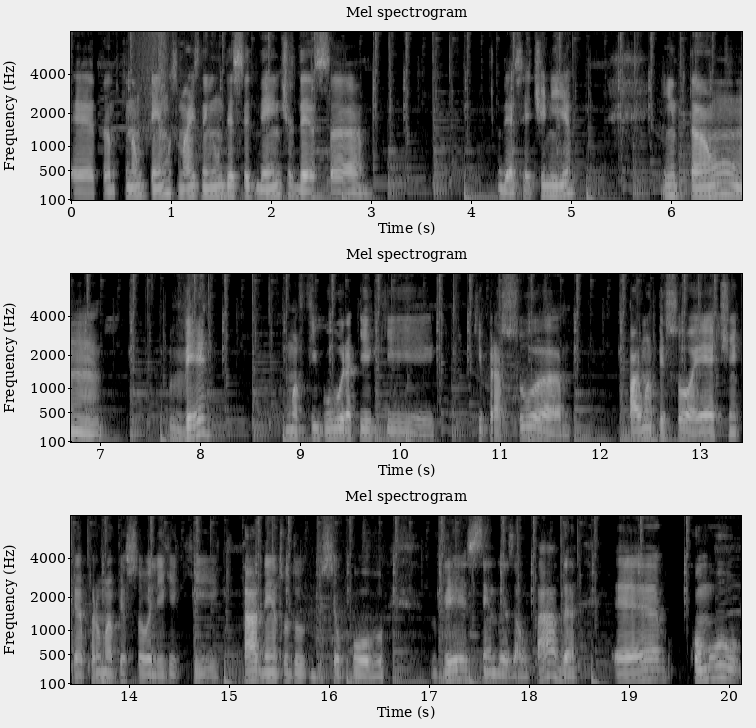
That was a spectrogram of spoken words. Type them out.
É, tanto que não temos mais nenhum descendente dessa, dessa etnia. Então, ver uma figura aqui que, que para sua para uma pessoa étnica, para uma pessoa ali que está dentro do, do, seu povo, ver sendo exaltada, é como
